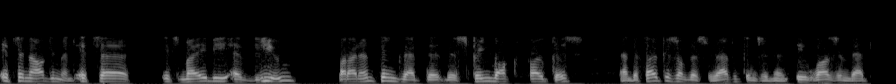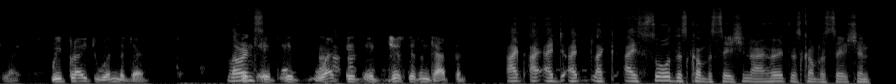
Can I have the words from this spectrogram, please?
it's an argument. It's a it's maybe a view, but I don't think that the, the Springbok focus and the focus of the South Africans in it, it was in that way. We played to win the game. Lawrence, it, it, it, it, it just didn't happen. I, I, I, like I saw this conversation, I heard this conversation.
